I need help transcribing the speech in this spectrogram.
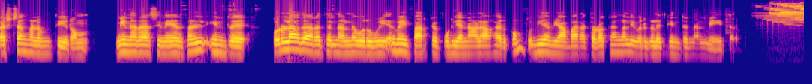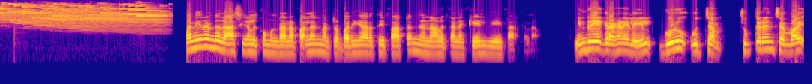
கஷ்டங்களும் தீரும். மீனராசி நேயர்கள் இன்று பொருளாதாரத்தில் நல்ல ஒரு உயர்வை பார்க்கக்கூடிய நாளாக இருக்கும். புதிய வியாபார தொடக்கங்கள் இவர்களுக்கு இன்று நன்மையை தரும். பன்னிரண்டு ராசிகளுக்கும் உண்டான பலன் மற்றும் பரிகாரத்தை பார்த்து இந்த நாளுக்கான கேள்வியை பார்க்கலாம். இன்றைய கிரகநிலையில் குரு உச்சம். சுக்கிரன் செவ்வாய்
